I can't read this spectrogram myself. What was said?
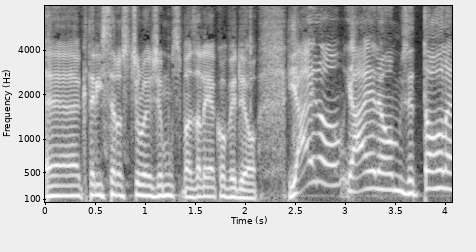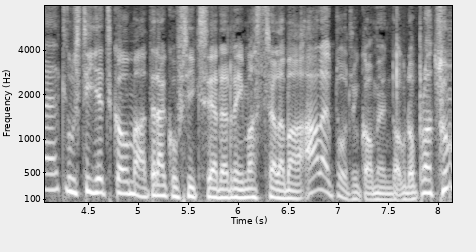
e, který se rozčiluje, že mu smazali jako video. Já jenom, já jenom, že tohle tlustý děcko má teda kufřík s jadernýma střelama, ale to říkám jen tak do placu.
